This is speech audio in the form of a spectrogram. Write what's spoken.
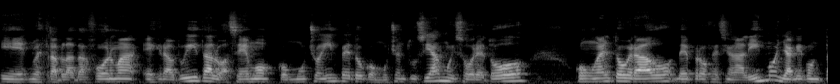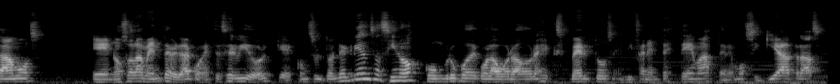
Eh, nuestra plataforma es gratuita, lo hacemos con mucho ímpetu, con mucho entusiasmo y sobre todo con un alto grado de profesionalismo, ya que contamos eh, no solamente ¿verdad? con este servidor, que es consultor de crianza, sino con un grupo de colaboradores expertos en diferentes temas. Tenemos psiquiatras,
